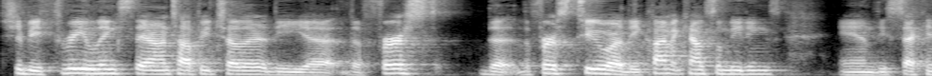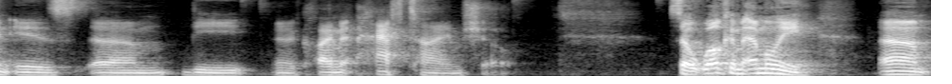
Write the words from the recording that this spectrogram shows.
Should be three links there on top of each other. The uh, the first the the first two are the Climate Council meetings, and the second is um, the uh, Climate Halftime Show. So welcome, Emily. Um,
